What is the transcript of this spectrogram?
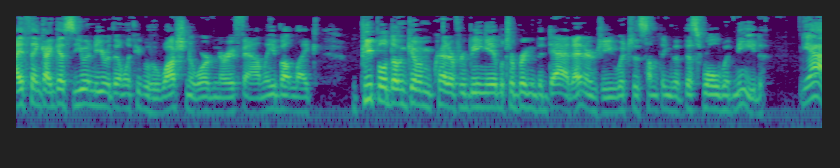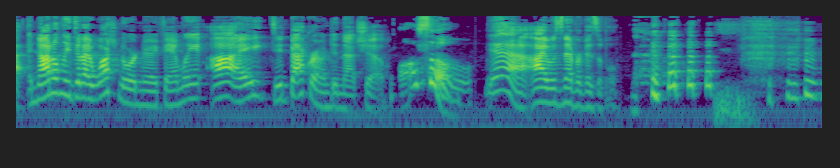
I think I guess you and me were the only people who watched No ordinary family, but like people don't give him credit for being able to bring the dad energy, which is something that this role would need. Yeah, and not only did I watch An Ordinary Family, I did background in that show. Awesome. Yeah, I was never visible. but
